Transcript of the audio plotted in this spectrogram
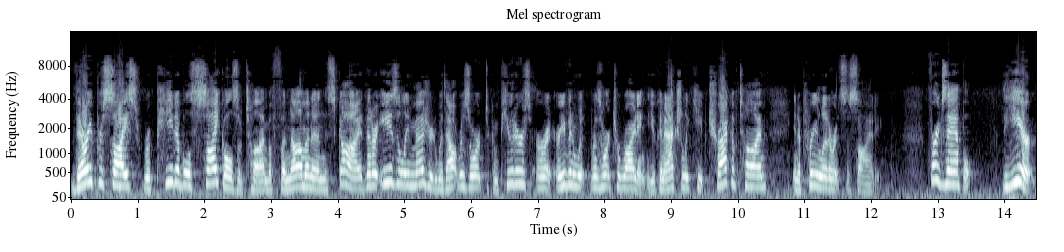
very precise, repeatable cycles of time of phenomena in the sky that are easily measured without resort to computers or, or even with resort to writing. You can actually keep track of time in a pre-literate society. For example, the year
